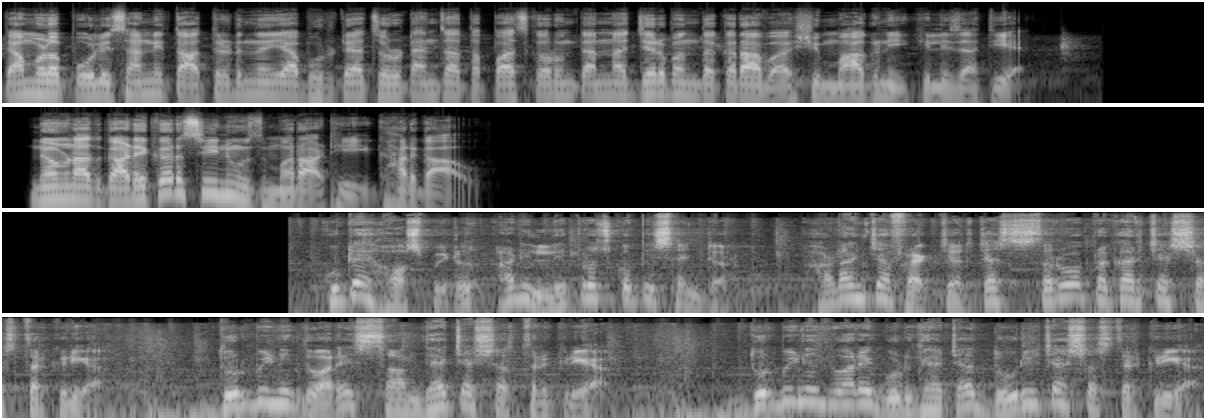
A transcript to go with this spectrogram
त्यामुळं पोलिसांनी तातडीनं या भुरट्या चोरट्यांचा तपास करून त्यांना जेरबंद करावं अशी मागणी केली जाते नवनाथ गाडेकर सी न्यूज मराठी घारगाव. कुठे हॉस्पिटल आणि लेप्रोस्कोपी सेंटर? हाडांच्या फ्रॅक्चरच्या सर्व प्रकारच्या शस्त्रक्रिया. दुर्बिणीद्वारे सांध्याच्या शस्त्रक्रिया. दुर्बिणीद्वारे गुडघ्याच्या दोरीच्या शस्त्रक्रिया.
